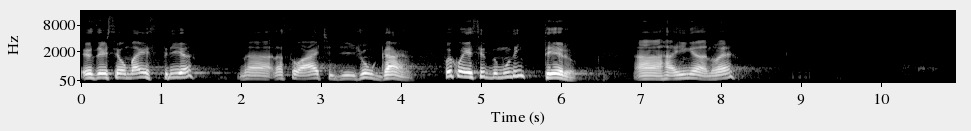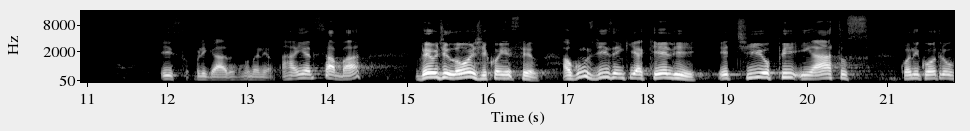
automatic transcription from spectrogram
exerceu maestria na, na sua arte de julgar. Foi conhecido no mundo inteiro. A rainha, não é? Isso, obrigado, Daniel. A rainha de Sabá veio de longe conhecê-lo. Alguns dizem que aquele etíope em Atos, quando encontra o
